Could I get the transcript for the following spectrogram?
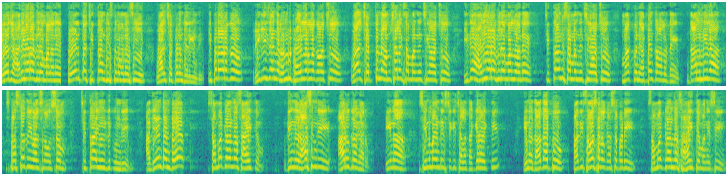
ఈ రోజు హరిహర వీరమల్ అనే పేరుతో చిత్రం తీస్తున్నాం అనేసి వాళ్ళు చెప్పడం జరిగింది. ఇప్పటి వరకు రిలీజ్ అయిన రెండు ట్రైలర్లు కావచ్చు వాళ్ళు చెప్తున్న అంశాలకు సంబంధించి కావచ్చు ఇదే హరిహర వీరమల్లు అనే చిత్రానికి సంబంధించి కావచ్చు మాకు కొన్ని అభ్యంతరాలు ఉన్నాయి దాని మీద స్పష్టత ఇవ్వాల్సిన అవసరం చిత్ర యూనిట్కి ఉంది. అదేంటంటే సమగ్రాంధ్ర సాహిత్యం. దీన్ని రాసింది ఆరుద్ర గారు. ఈయన సినిమా ఇండస్ట్రీకి చాలా దగ్గర వ్యక్తి. ఈయన దాదాపు పది సంవత్సరాలు కష్టపడి సమగ్రాంధ్ర సాహిత్యం అనేసి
